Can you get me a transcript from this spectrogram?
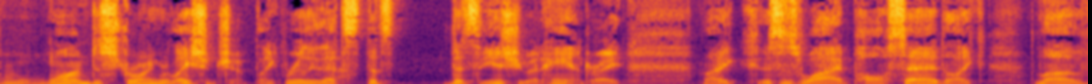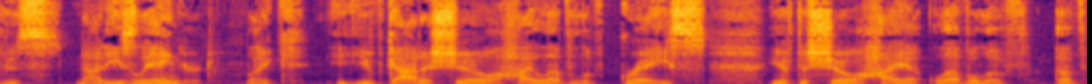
one destroying relationship? Like really that's that's that's the issue at hand right? Like this is why paul said like love is not easily angered like you've got to show a high level of grace you have to show a high level of of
